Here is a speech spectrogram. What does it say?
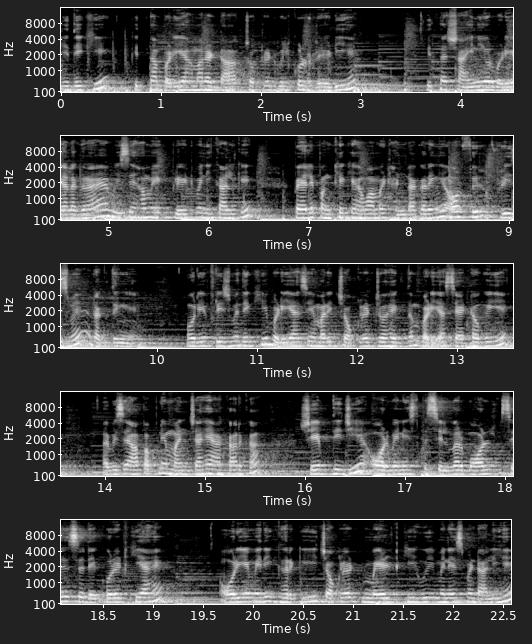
ये देखिए, कितना बढ़िया हमारा डार्क चॉकलेट बिल्कुल रेडी है। कितना शाइनी और बढ़िया लग रहा है। अब इसे हम एक प्लेट में निकाल के पहले पंखे के हवा में ठंडा करेंगे और फिर फ्रीज़ में रख देंगे। और ये फ्रिज में देखिए, बढ़िया से हमारी चॉकलेट जो है एकदम बढ़िया सेट हो गई है। अब इसे आप अपने मनचाहे आकार का शेप दीजिए और मैंने इस पर सिल्वर बॉल से इसे डेकोरेट किया है। और ये मेरी घर की चॉकलेट मेल्ट की हुई मैंने इसमें डाली है।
